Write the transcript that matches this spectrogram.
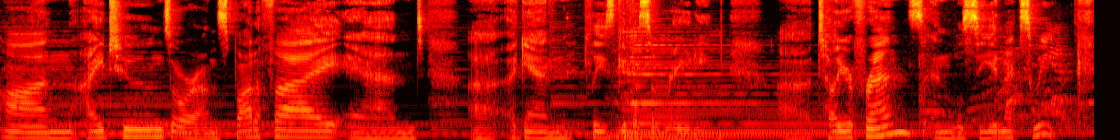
on iTunes or on Spotify, and uh, again, please give us a rating. Uh, tell your friends, and we'll see you next week.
